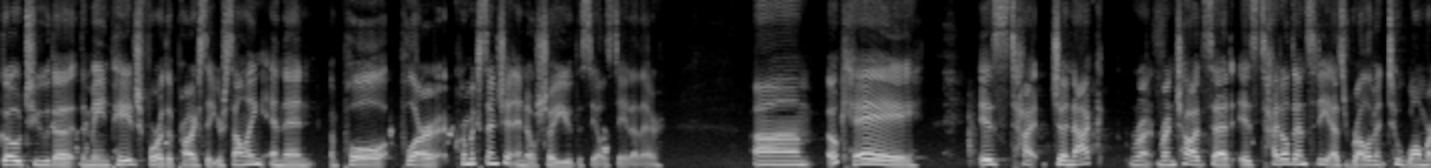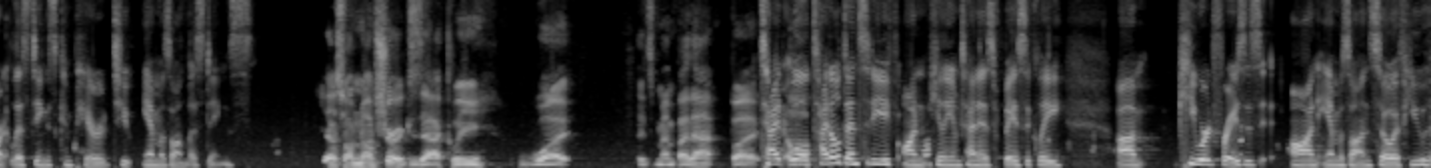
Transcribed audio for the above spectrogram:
go to the the main page for the products that you're selling, and then uh, pull pull our Chrome extension, and it'll show you the sales data there. Um, okay, is ti- Janak Runchad said is title density as relevant to Walmart listings compared to Amazon listings? yeah. So I'm not sure exactly what it's meant by that, but Tit- well, title density on Helium 10 is basically um, keyword phrases on Amazon. So if you,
